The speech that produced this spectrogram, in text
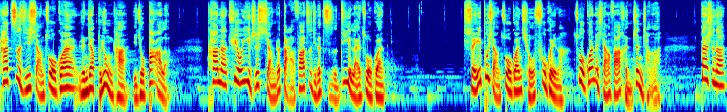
他自己想做官，人家不用他也就罢了，他呢却又一直想着打发自己的子弟来做官。谁不想做官求富贵呢？做官的想法很正常啊，但是呢，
